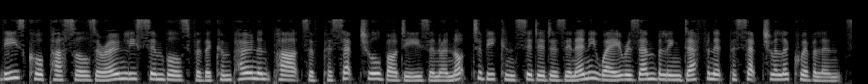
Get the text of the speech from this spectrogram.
These corpuscles are only symbols for the component parts of perceptual bodies and are not to be considered as in any way resembling definite perceptual equivalents.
